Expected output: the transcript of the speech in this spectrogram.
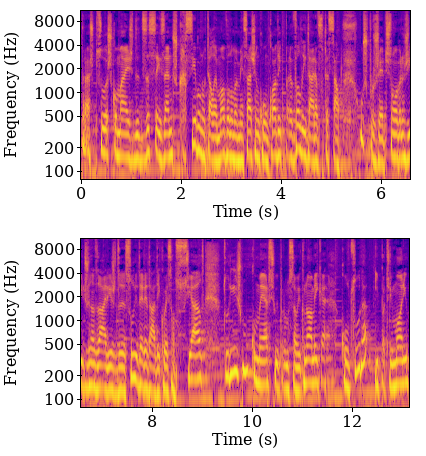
para as pessoas com mais de 16 anos que recebam no telemóvel uma mensagem com um código para validar a votação. Os projetos são abrangidos nas áreas de solidariedade e coesão social, turismo, comércio e promoção económica, cultura e património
